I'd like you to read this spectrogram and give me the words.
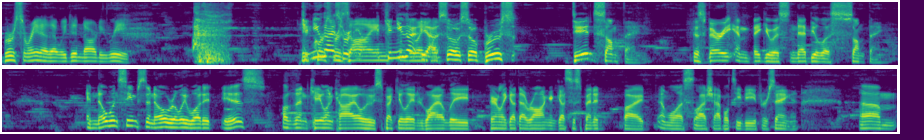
Bruce Arena that we didn't already read? Can you guys re- resigned Can you guys? Yeah. So so Bruce did something, this very ambiguous, nebulous something, and no one seems to know really what it is, other than Calen Carr, who speculated wildly, apparently got that wrong and got suspended by MLS slash Apple TV for saying it. Um,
